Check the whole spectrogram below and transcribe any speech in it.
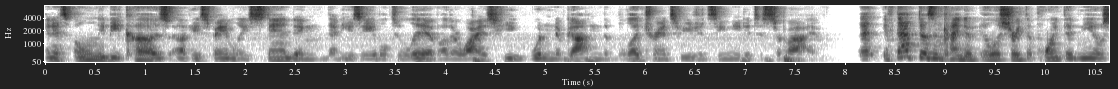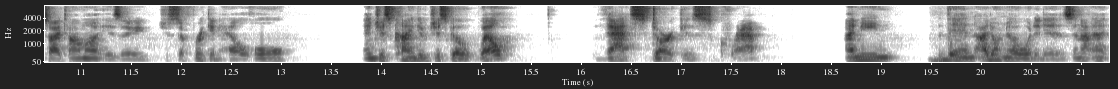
And it's only because of his family's standing that he's able to live. Otherwise, he wouldn't have gotten the blood transfusions he needed to survive. That, if that doesn't kind of illustrate the point that Neo Saitama is a just a freaking hellhole, and just kind of just go, well, that's dark as crap. I mean, then I don't know what it is. And I,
